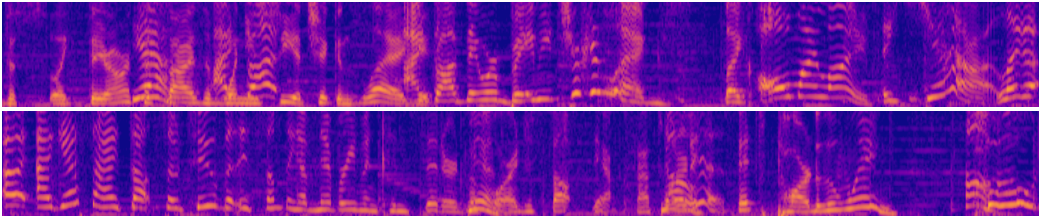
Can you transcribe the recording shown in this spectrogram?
the like they aren't Yeah, the size of I when you see a chicken's leg. I thought they were baby chicken legs, like all my life. Yeah, like I, I guess I thought so too, but it's something I've never even considered Yeah. before. I just thought, yeah, that's no, what it is. it's part of the wing. Who knew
